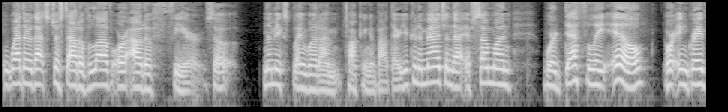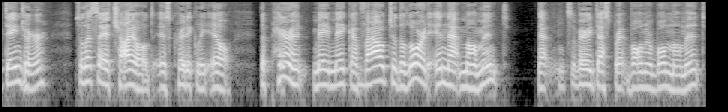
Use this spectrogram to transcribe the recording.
whether that's just out of love or out of fear. So let me explain what I'm talking about there. You can imagine that if someone were deathly ill or in grave danger, so let's say a child is critically ill, the parent may make a vow to the Lord in that moment, that it's a very desperate, vulnerable moment,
